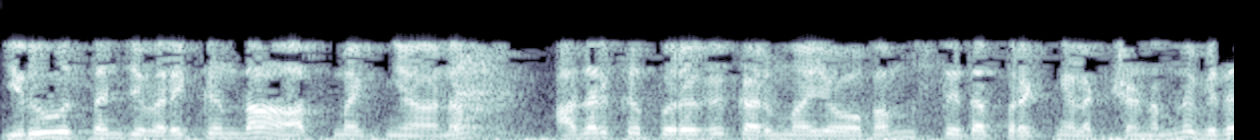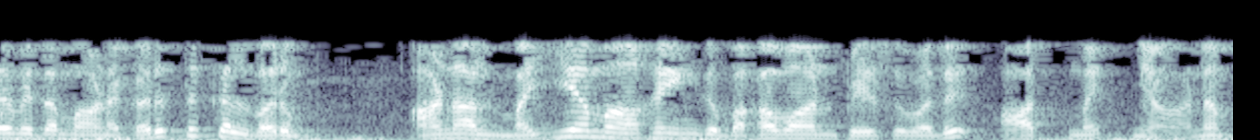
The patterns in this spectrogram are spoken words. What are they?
இருபத்தஞ்சு வரைக்கும் தான் ஆத்ம ஞானம் அதற்கு பிறகு கர்மயோகம் ஸ்தித பிரஜ லட்சணம்னு விதவிதமான கருத்துக்கள் வரும். ஆனால் மையமாக இங்கு பகவான் பேசுவது ஆத்ம ஞானம்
